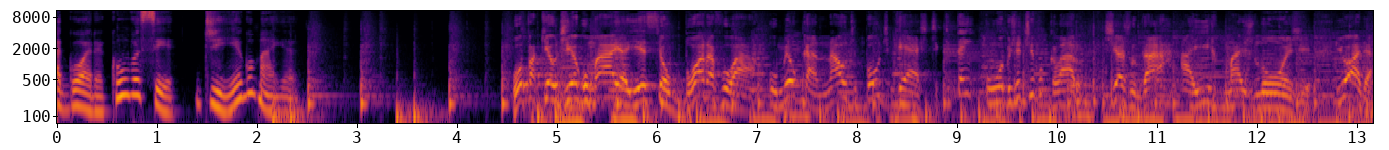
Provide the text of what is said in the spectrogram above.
Agora com você, Diego Maia. Opa, aqui é o Diego Maia e esse é o Bora Voar, o meu canal de podcast que tem um objetivo claro: te ajudar a ir mais longe. E olha,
